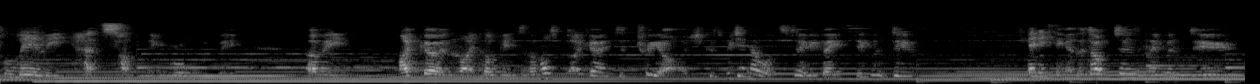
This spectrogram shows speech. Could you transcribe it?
clearly had something wrong with me. I mean, I'd go and like log into the hospital, I'd go into triage because we didn't know what to do. They, they wouldn't do anything at the doctors and they wouldn't do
